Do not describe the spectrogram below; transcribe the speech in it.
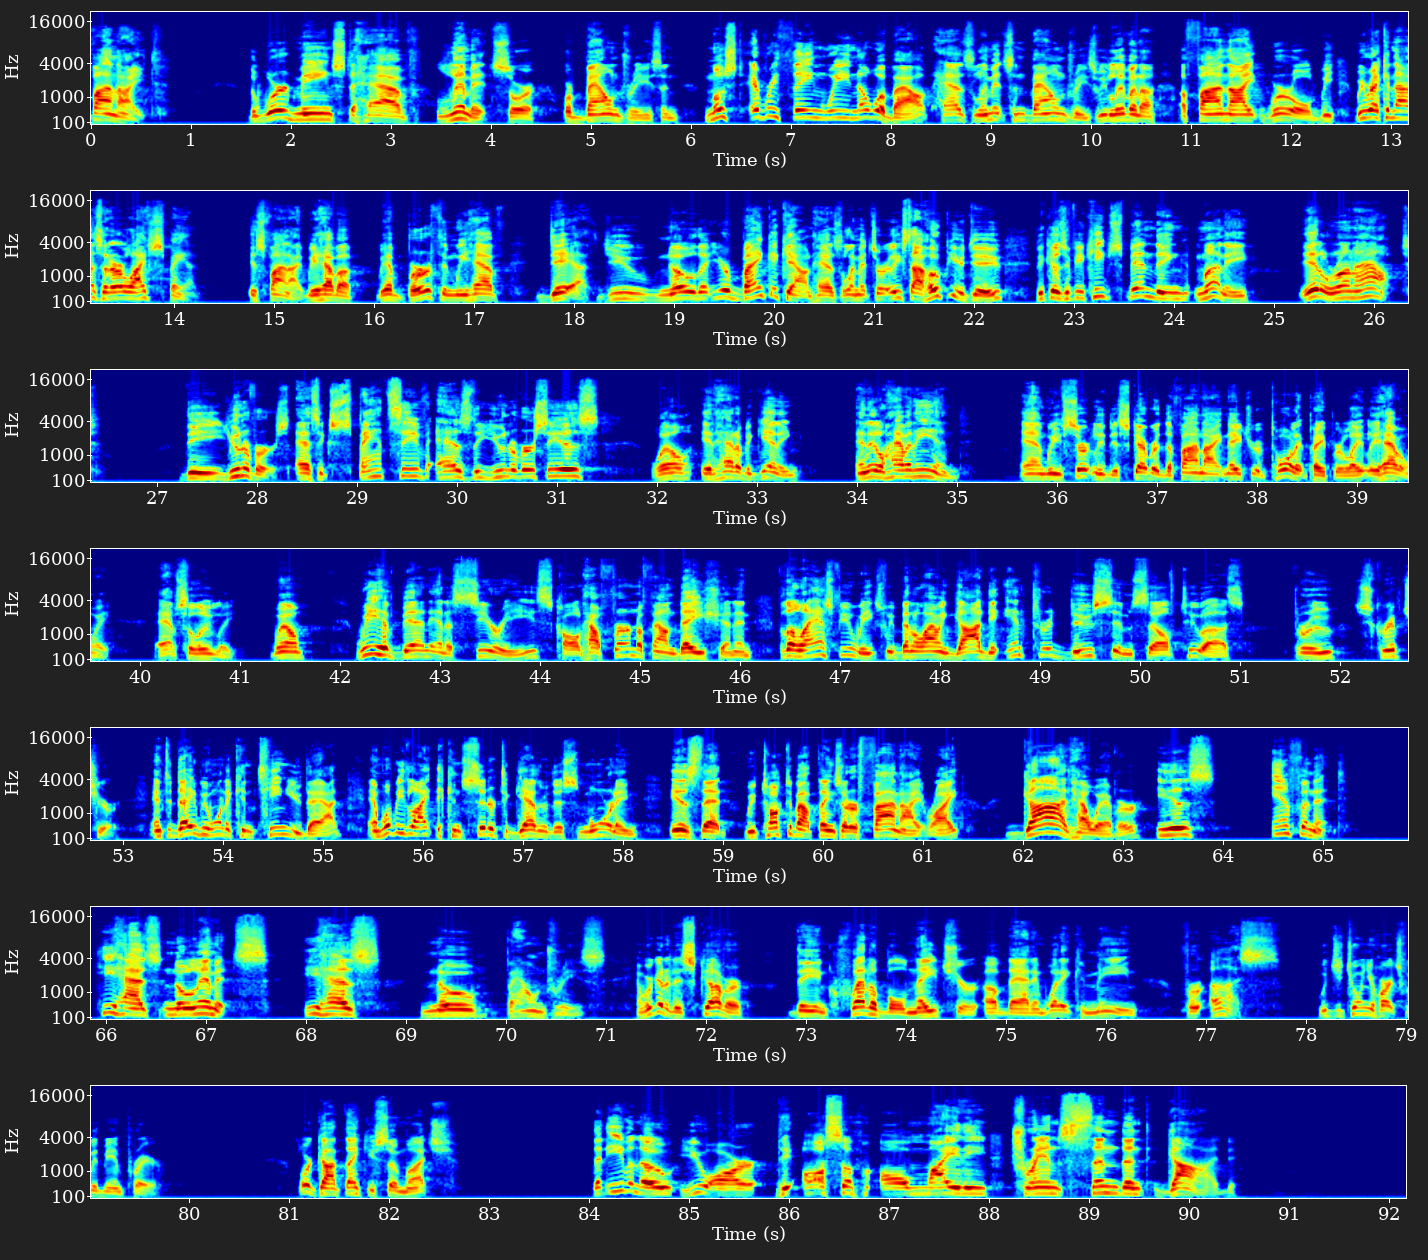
finite. The word means to have limits or, or boundaries, and most everything we know about has limits and boundaries. We live in a, a finite world. We, we recognize that our lifespan is finite. We have, a, we have birth and we have death. You know that your bank account has limits, or at least I hope you do, because if you keep spending money, it'll run out. The universe, as expansive as the universe is, well, it had a beginning and it'll have an end. And we've certainly discovered the finite nature of toilet paper lately, haven't we? Absolutely. Well, we have been in a series called How Firm a Foundation. And for the last few weeks, we've been allowing God to introduce Himself to us through Scripture. And today we want to continue that. And what we'd like to consider together this morning is that we've talked about things that are finite, right? God, however, is infinite. He has no limits, He has no boundaries. And we're going to discover the incredible nature of that and what it can mean for us. Would you join your hearts with me in prayer? Lord God, thank you so much that even though you are the awesome, almighty, transcendent God,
